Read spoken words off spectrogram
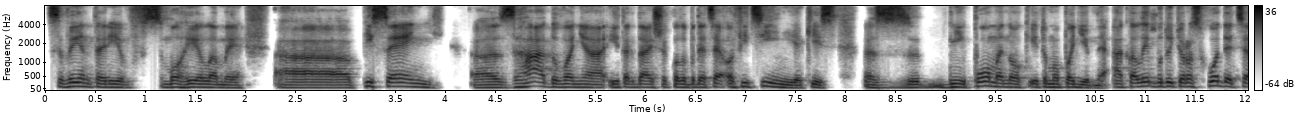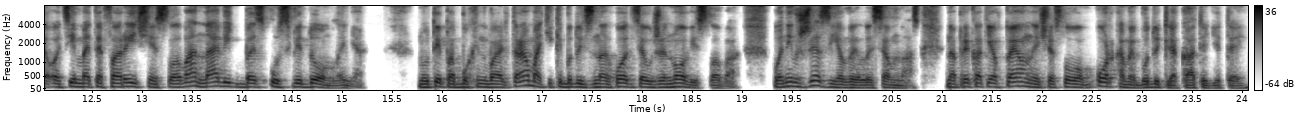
цвинтарів з могилами, е, пісень. Е, згадування і так далі, коли буде це офіційні якісь е, з дні поминок і тому подібне. А коли будуть розходитися оці метафоричні слова навіть без усвідомлення. Ну, типа Бухенвальд травма, тільки будуть знаходитися вже нові слова. Вони вже з'явилися в нас. Наприклад, я впевнений, що словом орками будуть лякати дітей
